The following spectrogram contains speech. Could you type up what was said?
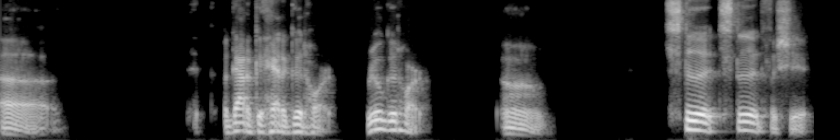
uh a guy had a good heart, real good heart. Um stood stood for shit.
